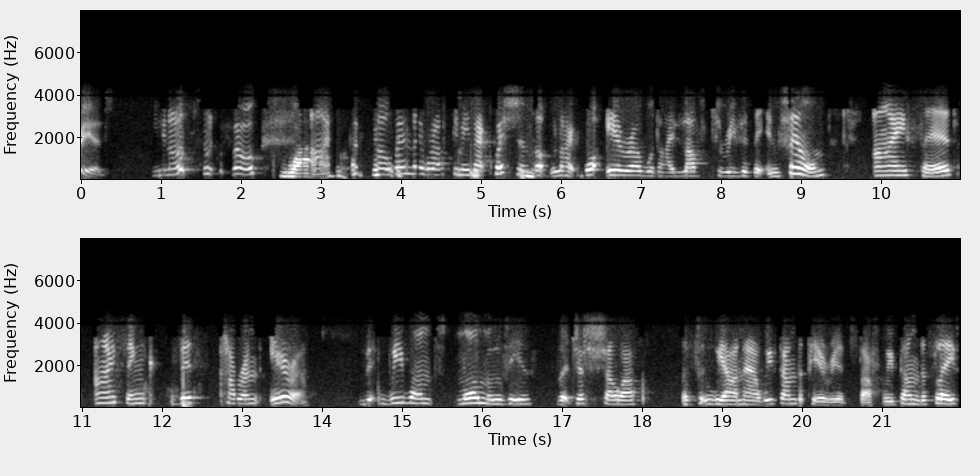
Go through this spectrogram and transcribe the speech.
period. You know, so Wow. I, so when they were asking me that question, like what era would I love to revisit in film, I said I think this current era. We want more movies that just show us as who we are now. We've done the period stuff, we've done the slave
